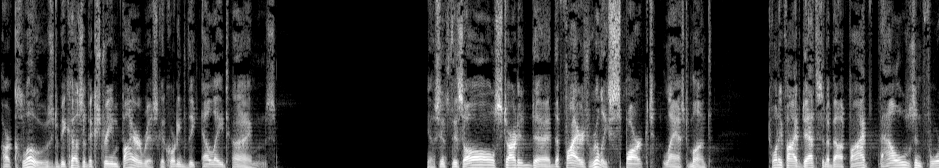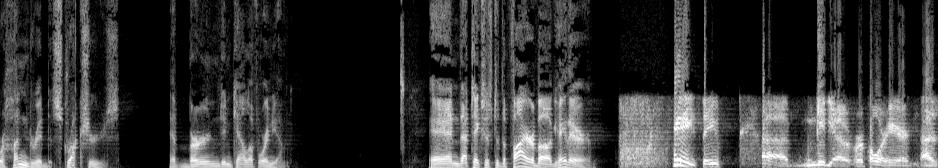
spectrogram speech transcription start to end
are closed because of extreme fire risk, according to the LA Times. You know, since this all started, uh, the fires really sparked last month. 25 deaths and about 5,400 structures have burned in California. And that takes us to the firebug. Hey there. Hey, Steve. Uh, give you a report here. I was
